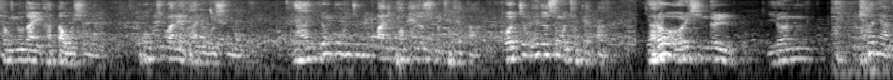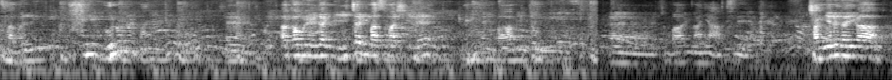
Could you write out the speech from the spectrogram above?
경로당에 갔다 오시는 복지관에 다녀오시는 야 이런 부분 좀 많이 바꿔줬으면 좋겠다 뭐 좀 해줬으면 좋겠다 여러 어르신들 이런 삶을 많이 의논을 많이 해요 네. 아까 우리 회장님 일자리 말씀하시길래 굉장히 마음이 좀, 에, 좀 마음이 많이 아프네요 작년에 저희가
